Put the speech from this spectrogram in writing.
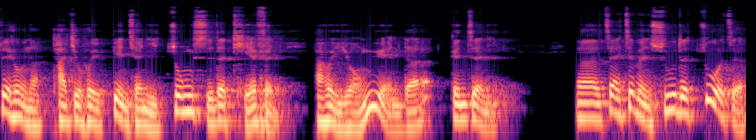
最后呢，他就会变成你忠实的铁粉，他会永远的跟着你。呃，在这本书的作者，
